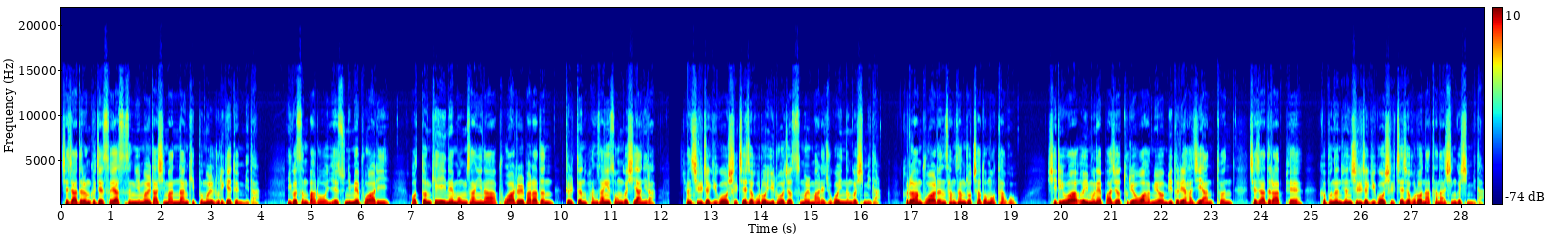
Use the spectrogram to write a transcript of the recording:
제자들은 그제서야 스승님을 다시 만난 기쁨을 누리게 됩니다. 이것은 바로 예수님의 부활이 어떤 개인의 몽상이나 부활을 바라던 들뜬 환상에서 온 것이 아니라 현실적이고 실제적으로 이루어졌음을 말해주고 있는 것입니다. 그러한 부활은 상상조차도 못하고 시리와 의문에 빠져 두려워하며 믿으려 하지 않던 제자들 앞에 그분은 현실적이고 실제적으로 나타나신 것입니다.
